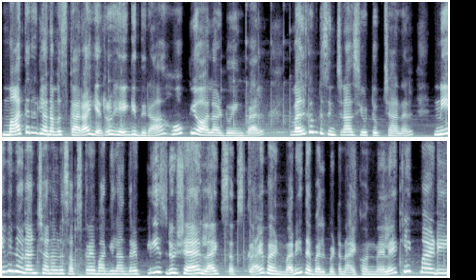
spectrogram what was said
ಮಾತರಗಳ ನಮಸ್ಕಾರ. ಎಲ್ಲರೂ ಹೇಗಿದ್ದೀರಾ? Hope you all are doing well welcome to Sinchana's YouTube channel ನೀವಿನ್ನೂ ನನ್ನ ಚಾನಲ್ನ ಸಬ್ಸ್ಕ್ರೈಬ್ ಆಗಿಲ್ಲ ಅಂದರೆ please do share like subscribe and ಮರಿದೆ ಬೆಲ್ ಬಟನ್ ಐಕಾನ್ ಮೇಲೆ ಕ್ಲಿಕ್ ಮಾಡಿ.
